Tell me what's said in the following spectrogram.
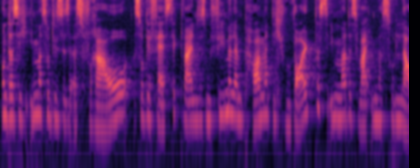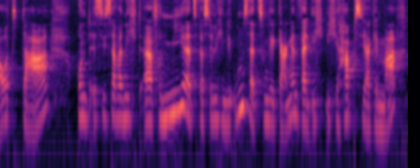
Und dass ich immer so dieses als Frau so gefestigt war in diesem Female Empowerment. Ich wollte das immer, das war immer so laut da. Und es ist aber nicht äh, von mir jetzt persönlich in die Umsetzung gegangen, weil ich, ich habe es ja gemacht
